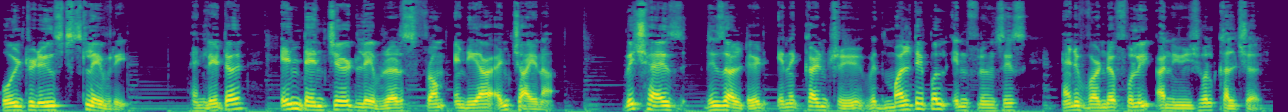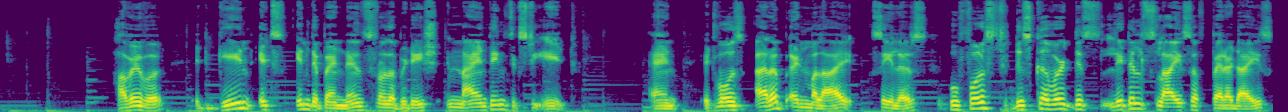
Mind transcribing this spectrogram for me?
who introduced slavery, and later indentured laborers from India and China, which has resulted in a country with multiple influences and a wonderfully unusual culture. However, it gained its independence from the British in 1968, and it was Arab and Malay sailors who first discovered this little slice of paradise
